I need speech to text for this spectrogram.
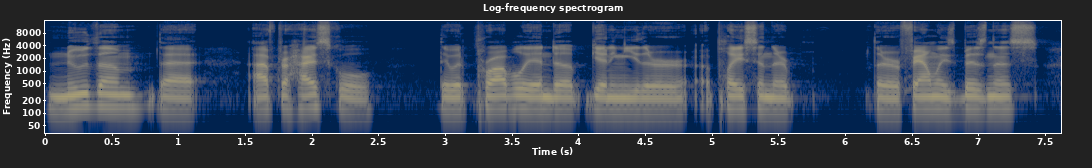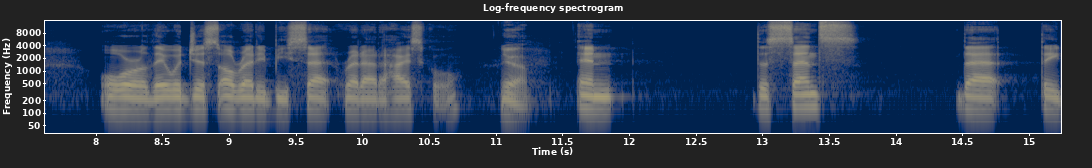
knew them that after high school they would probably end up getting either a place in their their family's business or they would just already be set right out of high school Yeah. And the sense that they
